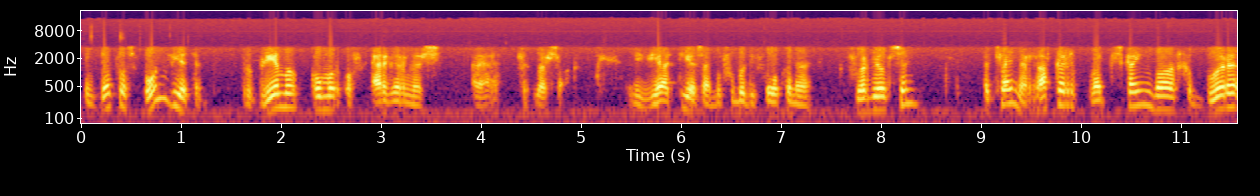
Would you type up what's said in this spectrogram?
En dit is onwetend probleme, kommer of ergernis uh veroorsaak. In die WAT is daar byvoorbeeld die volgende voorbeeldsin: 'n klein rakker wat skynbaar gebore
